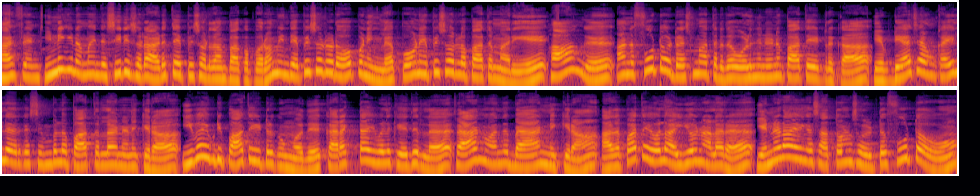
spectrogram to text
ஹாய் ஃப்ரெண்ட்ஸ் இன்னைக்கு நம்ம இந்த சீரிஸோட அடுத்த எபிசோட் தான் பார்க்க போறோம். இந்த எபிசோடோட ஓப்பனிங்ல போன எபிசோட்ல பார்த்த மாதிரியே ஹாங் அந்த போட்டோ ட்ரெஸ் மாத்துறத ஒளிஞ்சு நின்று பார்த்துட்டு இருக்கா? எப்படியாச்சும் அவன் கையில இருக்க சிம்பிள பார்த்துடலாம் நினைக்கிறா? இவ இப்படி பார்த்துட்டு இருக்கும்போது கரெக்டா இவளுக்கு எதிரில் ஃபேங் வந்து பேன் நிக்கிறான். அதை பார்த்து இவளு ஐயோ நலர என்னடா எங்க சத்தம்னு சொல்லிட்டு போட்டோவும்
